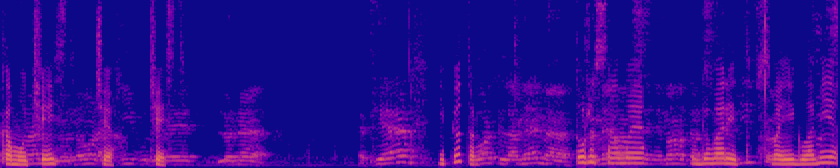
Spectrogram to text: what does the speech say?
кому честь — чех, честь». И Петр то же самое говорит в своей главе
